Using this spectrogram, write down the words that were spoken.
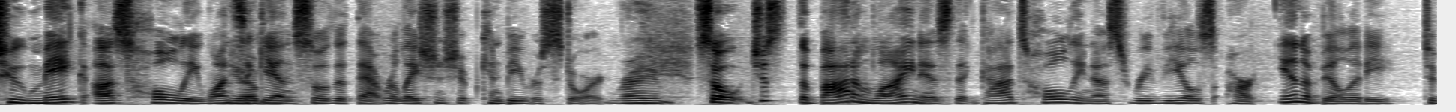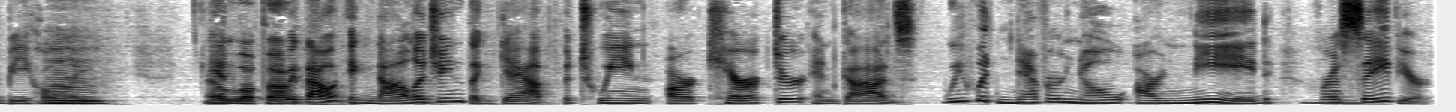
to make us holy once Yep. again so that that relationship can be restored. Right. So, just the bottom line is that God's holiness reveals our inability to be holy. I And love that. Without acknowledging the gap between our character and God's, we would never know our need for Mm. a Savior.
